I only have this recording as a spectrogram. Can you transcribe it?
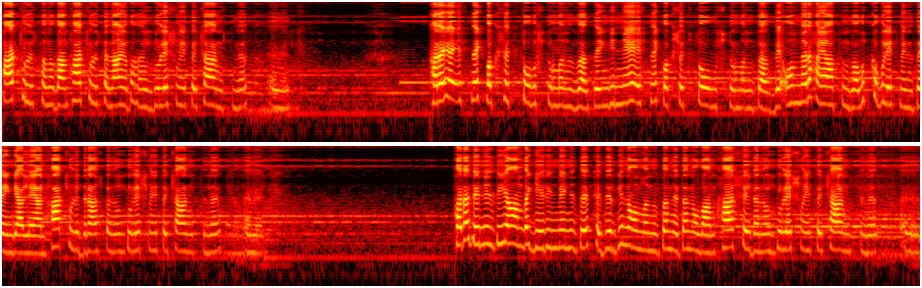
her türlü sanıdan, her türlü senaryodan özgürleşmeyi seçer misiniz? Evet. Paraya esnek bakış açısı oluşturmanıza, zenginliğe esnek bakış açısı oluşturmanıza ve onları hayatınıza alıp kabul etmenizi engelleyen her türlü dirençten özgürleşmeyi seçer misiniz? Evet. Para denildiği anda gerilmenize, tedirgin olmanıza neden olan her şeyden özgürleşmeyi seçer misiniz? Evet.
